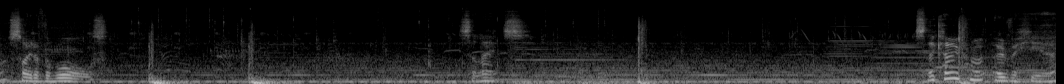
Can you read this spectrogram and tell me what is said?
outside of the walls. So let's... So they're coming from over here.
